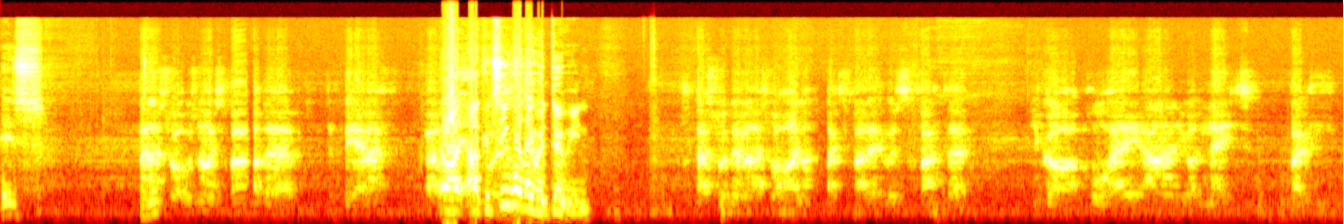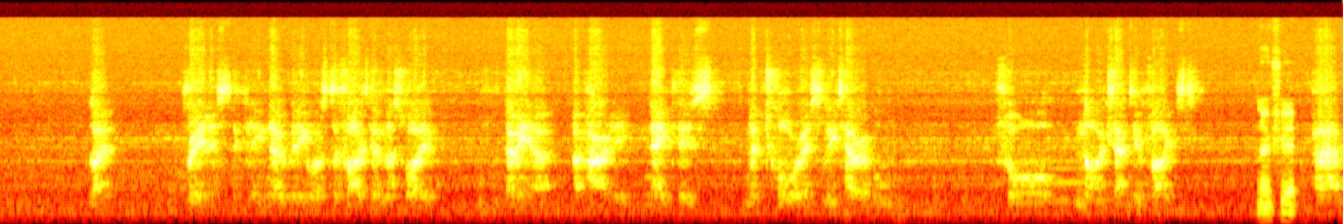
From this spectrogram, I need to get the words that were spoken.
it's. And that's what was nice about the, the BMF. I, I could see what they were doing. That's what no, that's what I liked about it was the fact that you've got Jorge and you've got Nate, both like realistically nobody wants to fight him. That's why I mean uh, apparently Nate is notoriously terrible for not accepting fights, No shit. um,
